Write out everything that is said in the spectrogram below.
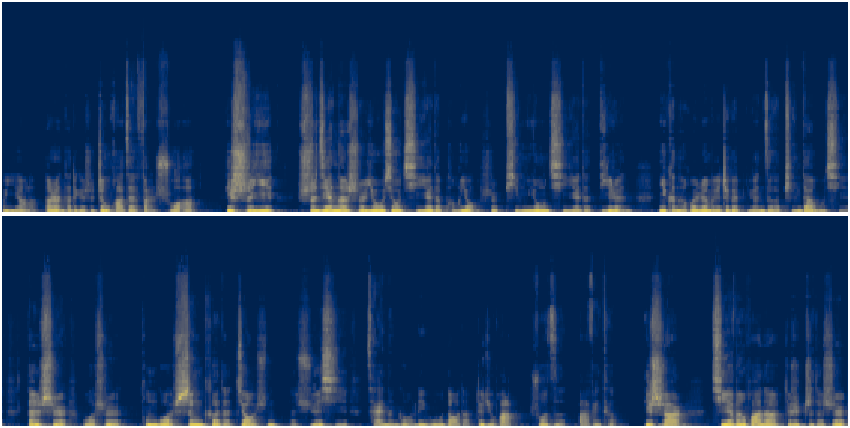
不一样了。当然，它这个是正话在反说啊。第十一，时间呢是优秀企业的朋友，是平庸企业的敌人。你可能会认为这个原则平淡无奇，但是我是。通过深刻的教训的学习，才能够领悟到的。这句话说自巴菲特。第十二，企业文化呢，就是指的是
